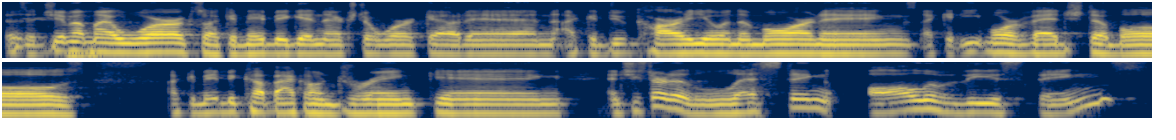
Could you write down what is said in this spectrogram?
there's a gym at my work, so I could maybe get an extra workout in. I could do cardio in the mornings. I could eat more vegetables. I could maybe cut back on drinking. And she started listing all of these things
